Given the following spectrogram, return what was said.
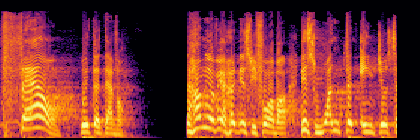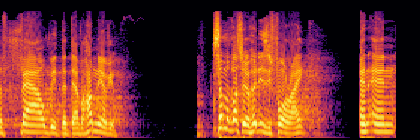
fell with the devil. Now, how many of you have heard this before about this one third angels that fell with the devil? How many of you? Some of us have heard this before, right? And, and,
